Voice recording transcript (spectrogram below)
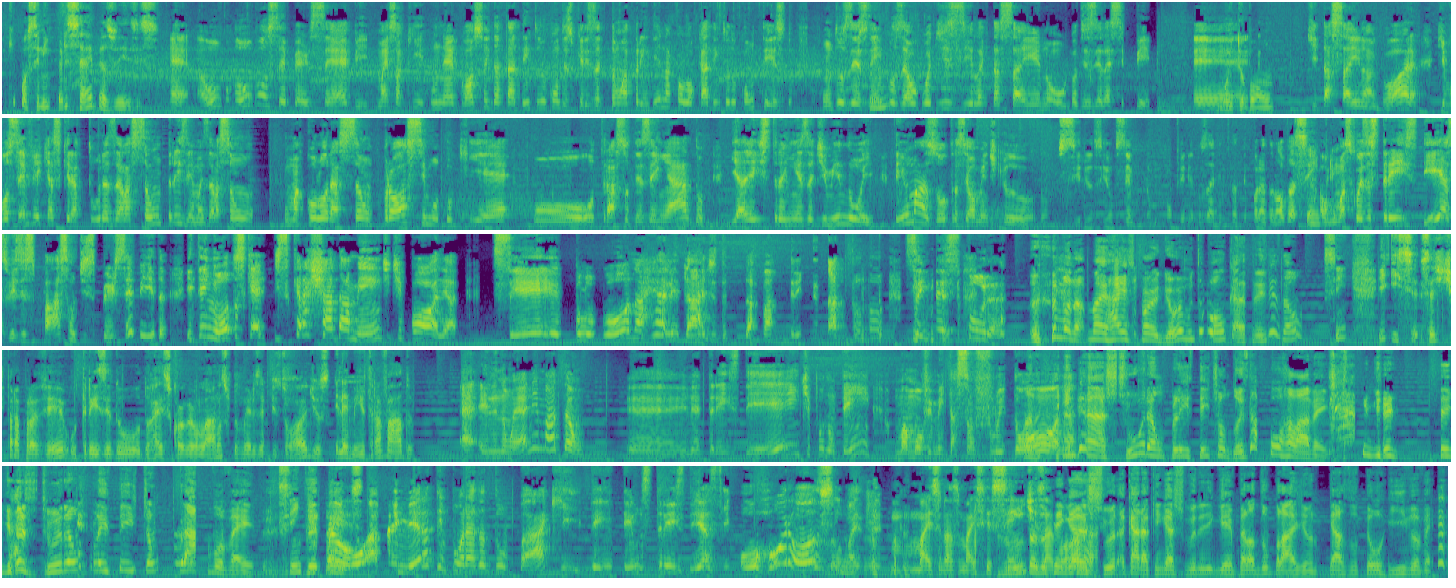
que você nem percebe às vezes. É, ou, ou você percebe, mas só que o negócio ainda tá dentro do contexto, porque eles estão aprendendo a colocar dentro do contexto. Um dos exemplos é o Godzilla que tá saindo, o Godzilla SP. É, Muito bom. que tá saindo agora, que você vê que as criaturas elas são 3D, mas elas são uma coloração próximo do que é o, o traço desenhado e a estranheza diminui. Tem umas outras realmente que o, o Sirius e eu sempre estamos conferindo os animes da temporada nova. Sempre. Algumas coisas 3D às vezes passam despercebida. E tem outros que é escrachadamente, tipo, olha, você plugou na realidade do- da Matrix e tá tudo sem textura. Mano, mas High Score Girl é muito bom, cara. 3Dzão. Sim. E, e se, se a gente parar pra ver, o 3D do, do High Score Girl lá nos primeiros episódios, ele é meio travado. É, ele não é animadão. É, ele é 3D e, tipo, não tem uma movimentação Mano, fluidona. Tengasura é um PlayStation 2 da porra lá, velho. Tengasura é um PlayStation brabo, velho. Sim, Não, mas, a primeira temporada do Baki tem, tem uns 3D assim horroroso, mas mas nas mais Luta recentes do agora. Cara, o ele ganha pela dublagem, mano. Porque a azul é horrível, velho.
